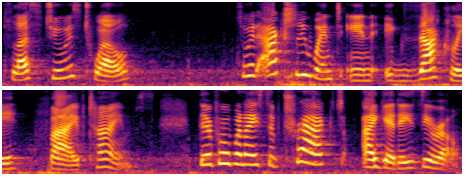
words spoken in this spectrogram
plus 2 is 12. So it actually went in exactly 5 times. Therefore, when I subtract, I get a 0.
